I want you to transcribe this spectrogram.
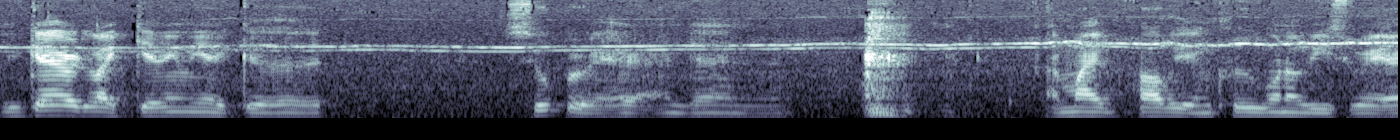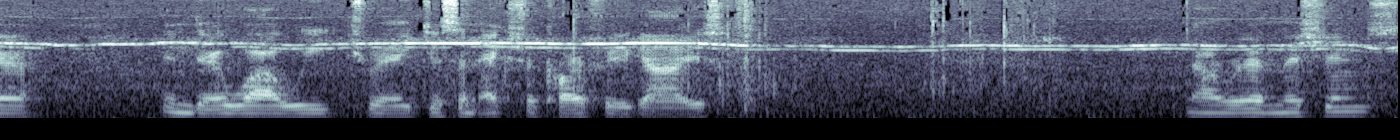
You guys are like giving me a good super rare and then I might probably include one of these rare in there while we trade just an extra card for you guys. Now rare missions.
